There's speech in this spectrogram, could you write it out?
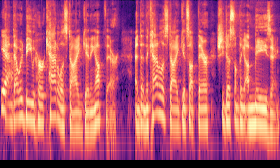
Yeah. And that would be her catalyst die getting up there. And then the catalyst die gets up there, she does something amazing.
